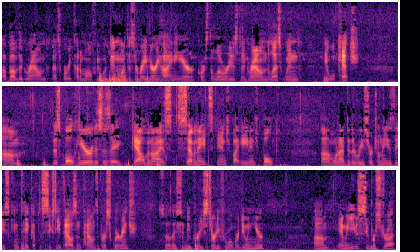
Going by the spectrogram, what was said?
above the ground. That's where we cut them off. We didn't want this array very high in the air. Of course, the lower it is to the ground, the less wind it will catch. Um, this bolt here, this is a galvanized 7 8 inch by 8 inch bolt. Um, when I did the research on these, these can take up to 60,000 pounds per square inch. So they should be pretty sturdy for what we're doing here. Um, and we use super strut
